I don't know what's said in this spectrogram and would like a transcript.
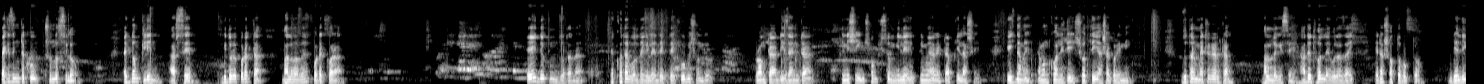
প্যাকেজিংটা খুব সুন্দর ছিল। একদম ক্লিন আর সেফ ভিতরের প্রোডাক্টটা ভালোভাবে প্রোটেক্ট করা। এই দেখুন জুতাটা। এক কথায় বলতে গেলে দেখতে খুবই সুন্দর। রংটা, ডিজাইনটা ফিনিশিং সব কিছু মিলে প্রিমিয়ার একটা ফিল আসে। এই দামে এমন কোয়ালিটি সত্যিই আশা করিনি। জুতার ম্যাটেরিয়ালটা ভালো লেগেছে। হাতে ধরলে বোঝা যায় এটা শক্তপোক্ত। ডেলি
